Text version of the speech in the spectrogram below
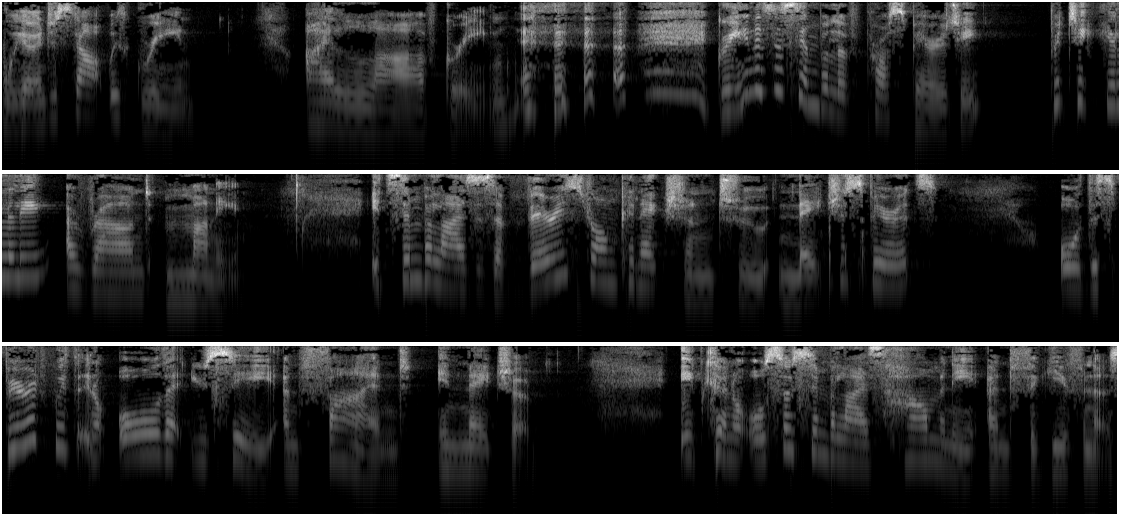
We're going to start with green. I love green. green is a symbol of prosperity particularly around money. It symbolizes a very strong connection to nature spirits or the spirit within all that you see and find in nature. It can also symbolize harmony and forgiveness.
